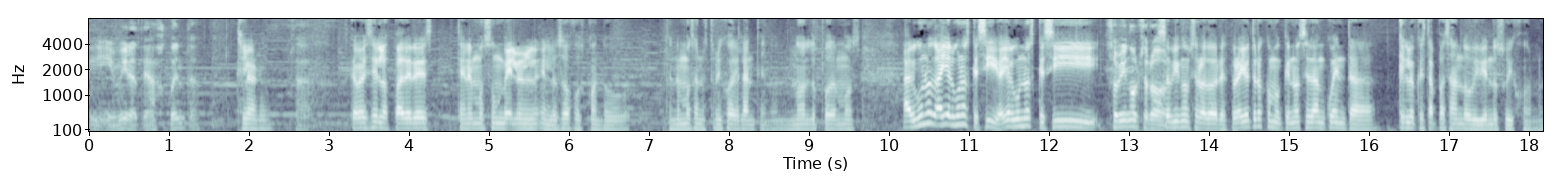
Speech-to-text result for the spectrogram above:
Y, y mira, te das cuenta, Claro. o sea, Que a veces los padres tenemos un velo en, en los ojos cuando tenemos a nuestro hijo delante, ¿no? No lo podemos... Algunos, hay algunos que sí, hay algunos que sí soy bien observador. son bien observadores, pero hay otros como que no se dan cuenta qué es lo que está pasando viviendo su hijo, ¿no?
